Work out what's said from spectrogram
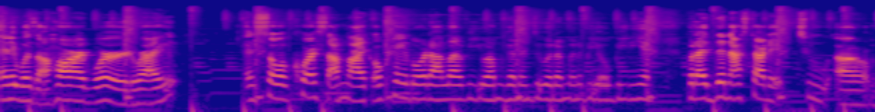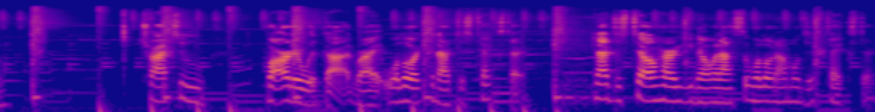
And it was a hard word, right? And so, of course, I'm like, okay, Lord, I love you. I'm going to do it. I'm going to be obedient. But I, then I started to um, try to barter with God, right? Well, Lord, can I just text her? Can I just tell her, you know? And I said, well, Lord, I'm going to just text her.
